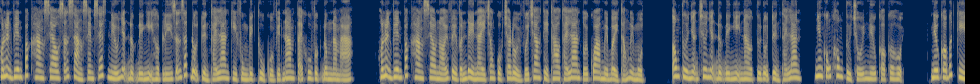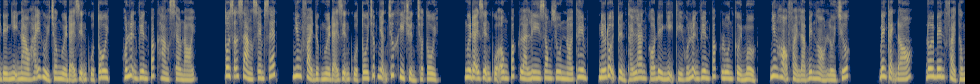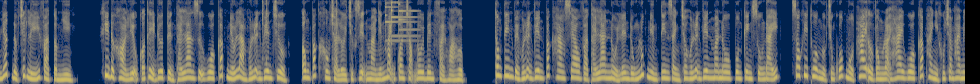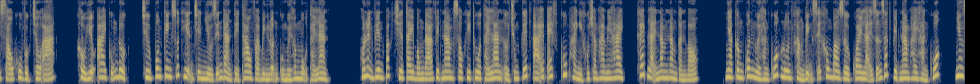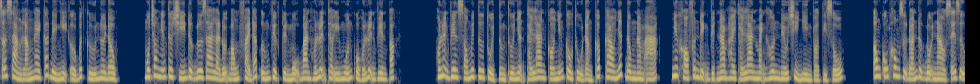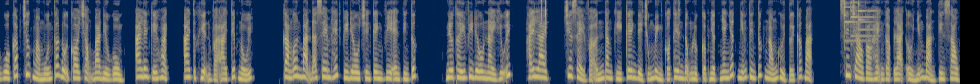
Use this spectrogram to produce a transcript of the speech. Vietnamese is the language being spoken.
Huấn luyện viên Park Hang-seo sẵn sàng xem xét nếu nhận được đề nghị hợp lý dẫn dắt đội tuyển Thái Lan kỳ phùng địch thủ của Việt Nam tại khu vực Đông Nam Á. Huấn luyện viên Park Hang-seo nói về vấn đề này trong cuộc trao đổi với trang thể thao Thái Lan tối qua 17 tháng 11. Ông thừa nhận chưa nhận được đề nghị nào từ đội tuyển Thái Lan, nhưng cũng không từ chối nếu có cơ hội. Nếu có bất kỳ đề nghị nào hãy gửi cho người đại diện của tôi, huấn luyện viên Park Hang-seo nói. Tôi sẵn sàng xem xét, nhưng phải được người đại diện của tôi chấp nhận trước khi chuyển cho tôi. Người đại diện của ông Park là Lee Jong-jun nói thêm, nếu đội tuyển Thái Lan có đề nghị thì huấn luyện viên Park luôn cởi mở, nhưng họ phải là bên ngỏ lời trước. Bên cạnh đó, đôi bên phải thống nhất được triết lý và tầm nhìn. Khi được hỏi liệu có thể đưa tuyển Thái Lan dự World Cup nếu làm huấn luyện viên trưởng, ông Park không trả lời trực diện mà nhấn mạnh quan trọng đôi bên phải hòa hợp. Thông tin về huấn luyện viên Park Hang-seo và Thái Lan nổi lên đúng lúc niềm tin dành cho huấn luyện viên Mano Polking xuống đáy sau khi thua ngược Trung Quốc 1-2 ở vòng loại 2 World Cup 2026 khu vực châu Á. Khẩu hiệu ai cũng được, trừ Polking xuất hiện trên nhiều diễn đàn thể thao và bình luận của người hâm mộ Thái Lan. Huấn luyện viên Park chia tay bóng đá Việt Nam sau khi thua Thái Lan ở chung kết AFF Cup 2022, khép lại 5 năm gắn bó. Nhà cầm quân người Hàn Quốc luôn khẳng định sẽ không bao giờ quay lại dẫn dắt Việt Nam hay Hàn Quốc, nhưng sẵn sàng lắng nghe các đề nghị ở bất cứ nơi đâu. Một trong những tiêu chí được đưa ra là đội bóng phải đáp ứng việc tuyển mộ ban huấn luyện theo ý muốn của huấn luyện viên Park. Huấn luyện viên 64 tuổi từng thừa nhận Thái Lan có những cầu thủ đẳng cấp cao nhất Đông Nam Á, nhưng khó phân định Việt Nam hay Thái Lan mạnh hơn nếu chỉ nhìn vào tỷ số. Ông cũng không dự đoán được đội nào sẽ dự World Cup trước mà muốn các đội coi trọng ba điều gồm ai lên kế hoạch, ai thực hiện và ai tiếp nối. Cảm ơn bạn đã xem hết video trên kênh VN Tin tức. Nếu thấy video này hữu ích, hãy like, chia sẻ và ấn đăng ký kênh để chúng mình có thêm động lực cập nhật nhanh nhất những tin tức nóng gửi tới các bạn. Xin chào và hẹn gặp lại ở những bản tin sau.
